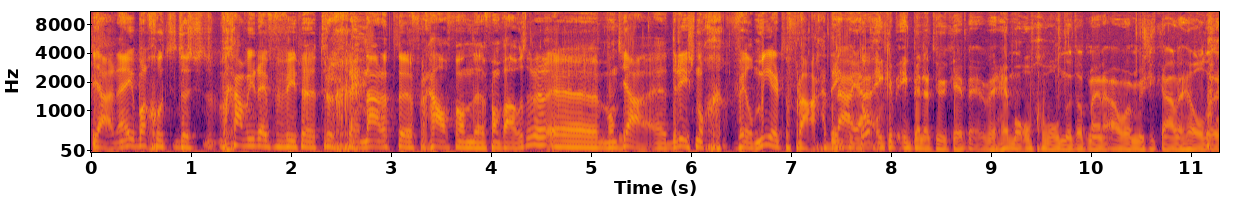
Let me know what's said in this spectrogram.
ja, nee, maar goed. Dus we gaan weer even weer eh, terug eh, naar het eh, verhaal van, van Wouter. Eh, want ja, er is nog veel meer te vragen, denk nou ik ja, toch? ik, heb, ik ben natuurlijk helemaal opgewonden dat mijn oude muzikale helden...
